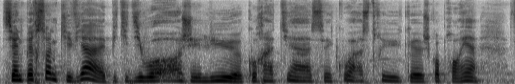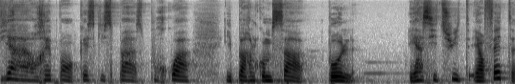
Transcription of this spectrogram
S'il y a une personne qui vient et puis qui dit oh, j'ai lu euh, Corinthien, c'est quoi ce truc, euh, je comprends rien. Viens, on répond, qu'est-ce qui se passe, pourquoi? Il parle comme ça, Paul, et ainsi de suite. Et en fait,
